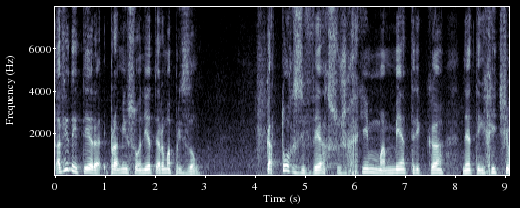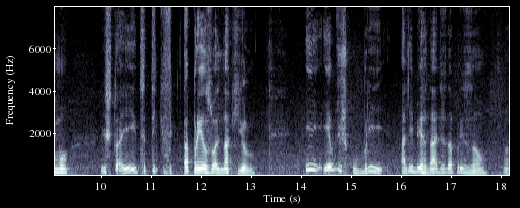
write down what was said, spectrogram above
A vida inteira, para mim, o soneto era uma prisão. 14 versos, rima, métrica, né, tem ritmo. Isto aí, você tem que estar tá preso ali naquilo. E eu descobri a liberdade da prisão. Né?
